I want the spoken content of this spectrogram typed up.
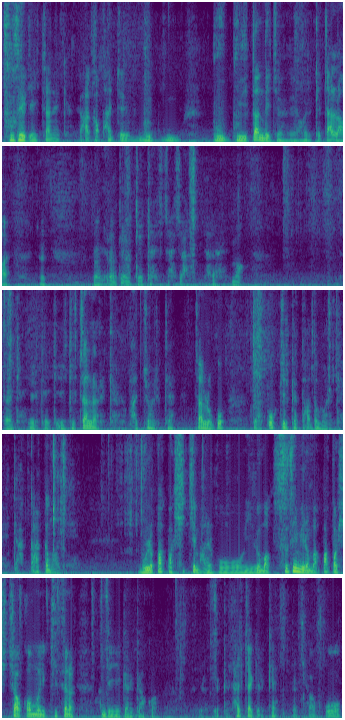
두세 개 있잖아요. 아까 봤죠? 무, 무, 무 있단 데 있죠? 이렇게 잘라. 이렇게, 이렇게, 이렇게, 이렇게, 자, 자, 자, 막, 이렇게, 이렇게, 이렇게, 이렇게 잘라, 이렇게. 봤죠? 이렇게 자르고, 야, 꼭지 이렇게 따듬어, 이렇게. 깔- 깔끔하게. 물로 빡빡 씻지 말고, 이거 막 수세미로 막 빡빡 씻혀갖고, 어머니 기세는 안 되니까 이렇게 하고, 이렇게, 이렇게 살짝 이렇게, 이렇게 하고,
